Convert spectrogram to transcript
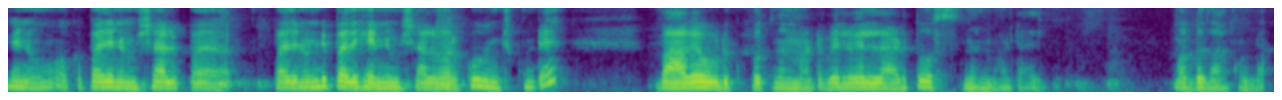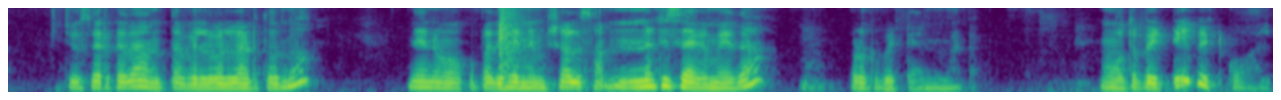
నేను ఒక పది నిమిషాలు ప పది నుండి పదిహేను నిమిషాల వరకు ఉంచుకుంటే బాగా ఉడికిపోతుంది అనమాట వెలువెల్లాడుతూ వస్తుంది అనమాట అది. ముద్ద కాకుండా. చూసారు కదా అంత వెలువెల్లాడుతుందో? నేను ఒక పదిహేను నిమిషాలు సన్నటి సెగ మీద ఉడకబెట్టాను అనమాట మూత పెట్టి పెట్టుకోవాలి.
